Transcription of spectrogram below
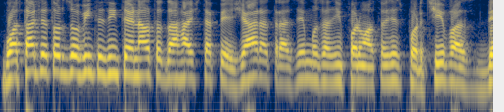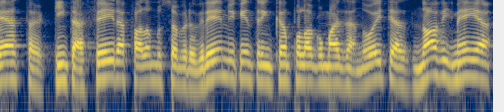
Boa tarde a todos os ouvintes e internautas da Rádio Tapejara. Trazemos as informações esportivas desta quinta-feira. Falamos sobre o Grêmio que entra em campo logo mais à noite, às nove e meia,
